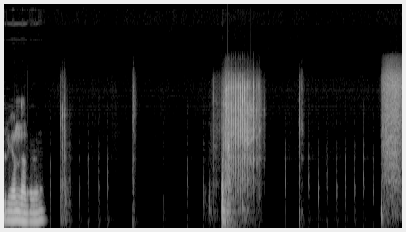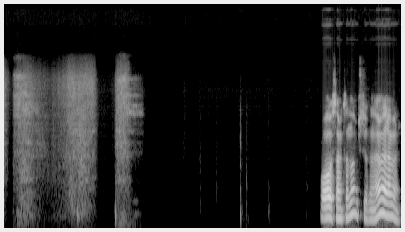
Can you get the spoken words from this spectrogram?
Bürgen nerede benim? Oo sen daha mı istiyordun? Hemen hemen.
